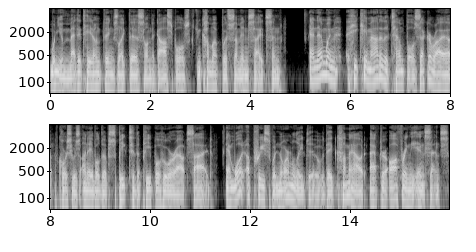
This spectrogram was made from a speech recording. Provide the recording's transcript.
when you meditate on things like this, on the Gospels, you can come up with some insights. And and then when he came out of the temple, Zechariah, of course, he was unable to speak to the people who were outside. And what a priest would normally do, they'd come out after offering the incense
